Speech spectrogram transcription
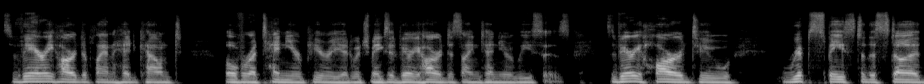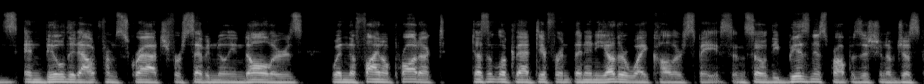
It's very hard to plan a headcount over a 10 year period, which makes it very hard to sign 10 year leases. It's very hard to rip space to the studs and build it out from scratch for $7 million when the final product doesn't look that different than any other white collar space. And so the business proposition of just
